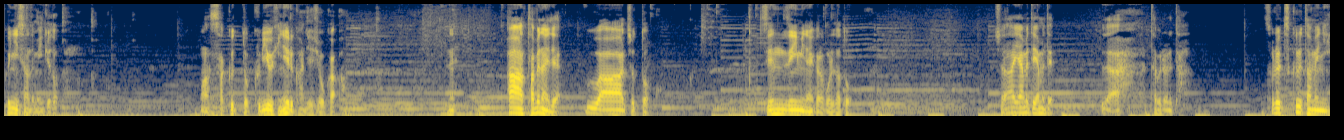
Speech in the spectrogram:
クイニーさんでもいいけど。まあ、サクッと首をひねる感じでしょうか。ね。ああ、食べないで。うわー、ちょっと。全然意味ないから、これだと。じゃあ、やめてやめて。うわー、食べられた。それを作るために。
